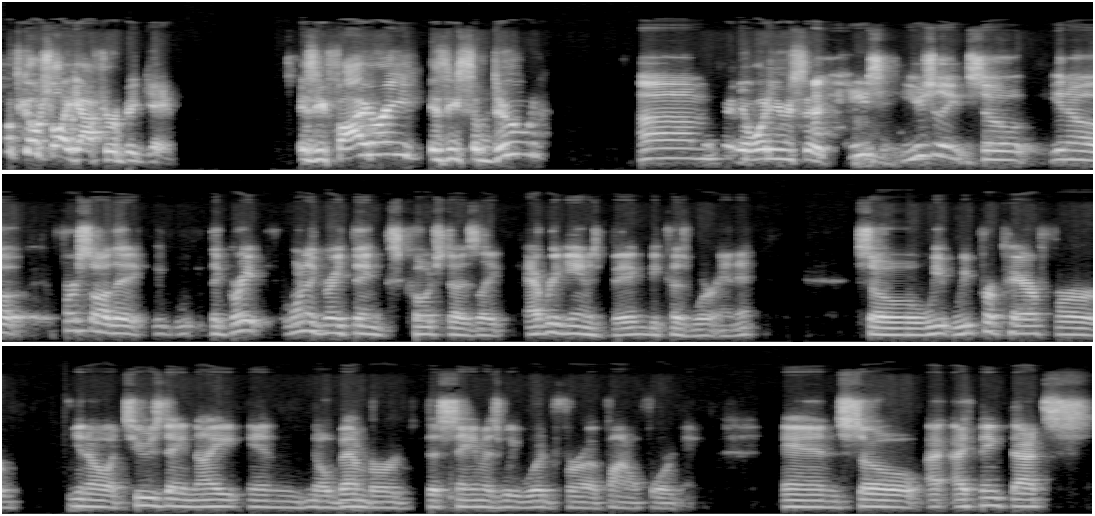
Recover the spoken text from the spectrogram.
What's coach like after a big game? Is he fiery? Is he subdued? Um, what do you see? He's usually so you know. First of all, the the great one of the great things coach does like every game is big because we're in it. So we we prepare for you know a Tuesday night in November the same as we would for a Final Four game, and so I, I think that's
